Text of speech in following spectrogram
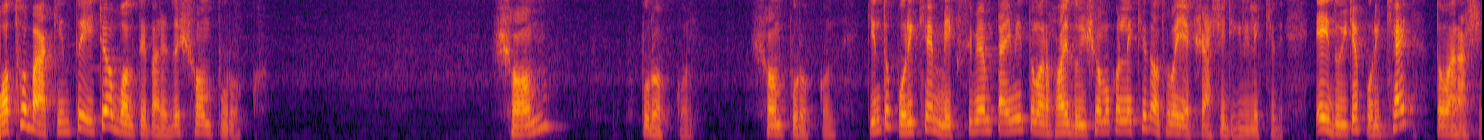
অথবা কিন্তু এইটাও বলতে পারে যে সম্পূরক। সম্পূরক কোণ। সম্পূরক কোণ। কিন্তু পরীক্ষায় ম্যাক্সিমাম টাইমই তোমার হয় দুই সমকোণ লিখে দেয় অথবা একশো আশি ডিগ্রি লিখে দেয় এই দুইটা পরীক্ষায় তোমার আসে।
